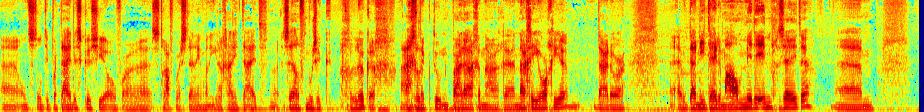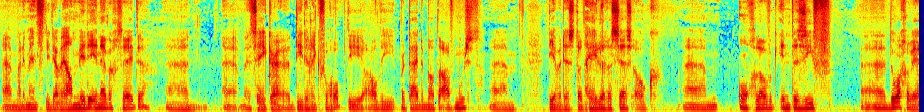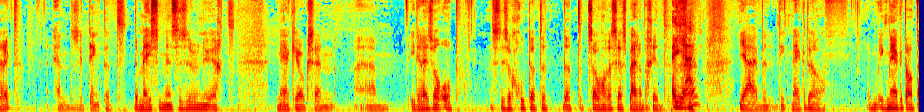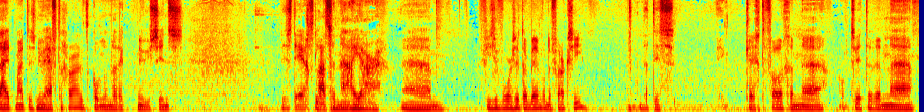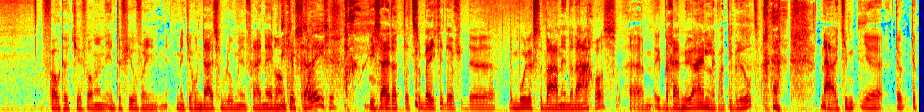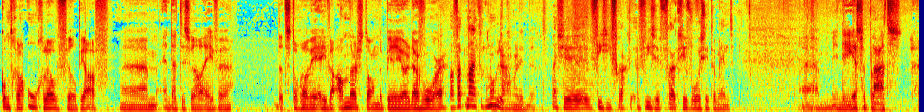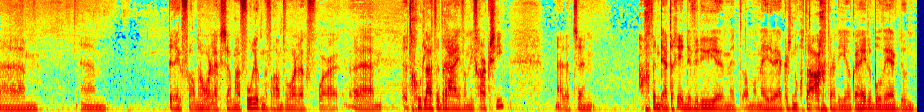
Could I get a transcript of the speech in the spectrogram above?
uh, ontstond die partijdiscussie over uh, strafbaarstelling van illegaliteit. Zelf moest ik gelukkig eigenlijk toen een paar dagen naar, uh, naar Georgië. Daardoor heb ik daar niet helemaal middenin gezeten. Um, maar de mensen die daar wel middenin hebben gezeten... zeker Diederik voorop, die al die partijdebatten af moest... Um, die hebben dus dat hele reces ook um, ongelooflijk intensief doorgewerkt. En dus ik denk dat de meeste mensen zullen nu echt, merk je ook, zijn... Um, iedereen is wel op. Dus het is ook goed dat het, dat het zomerreces bijna begint. En jij? ja, ik merk het wel. Ik merk het altijd, maar het is nu heftiger. Het komt omdat ik nu sinds... Dit is het echt laatste najaar... Um, vicevoorzitter ben van de fractie. Dat is... Ik kreeg toevallig een, uh, op Twitter een... Uh, fotootje van een interview van, met Jeroen Duitserbloem in Vrij Nederland. Ik heb het gelezen. Die zei dat dat zo'n beetje de, de, de moeilijkste baan in Den Haag was. Um, ik begrijp nu eindelijk wat hij bedoelt. nou, je, je, er, er komt gewoon ongelooflijk veel op je af. Um, en dat is wel even... Dat is toch wel weer even anders dan de periode daarvoor. Maar wat maakt het moeilijk Kamerlid bent. als je vice-fractievoorzitter bent? Um, in de eerste plaats ik verantwoordelijk, zeg maar, voel ik me verantwoordelijk voor um, het goed laten draaien van die fractie. Nou, dat zijn 38 individuen met allemaal medewerkers nog daarachter die ook een heleboel werk doen.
